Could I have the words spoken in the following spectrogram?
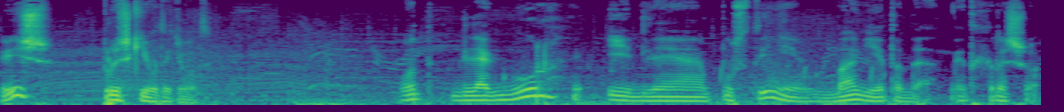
Видишь, прыжки вот эти вот? Вот для гор и для пустыни баги это да, это хорошо.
